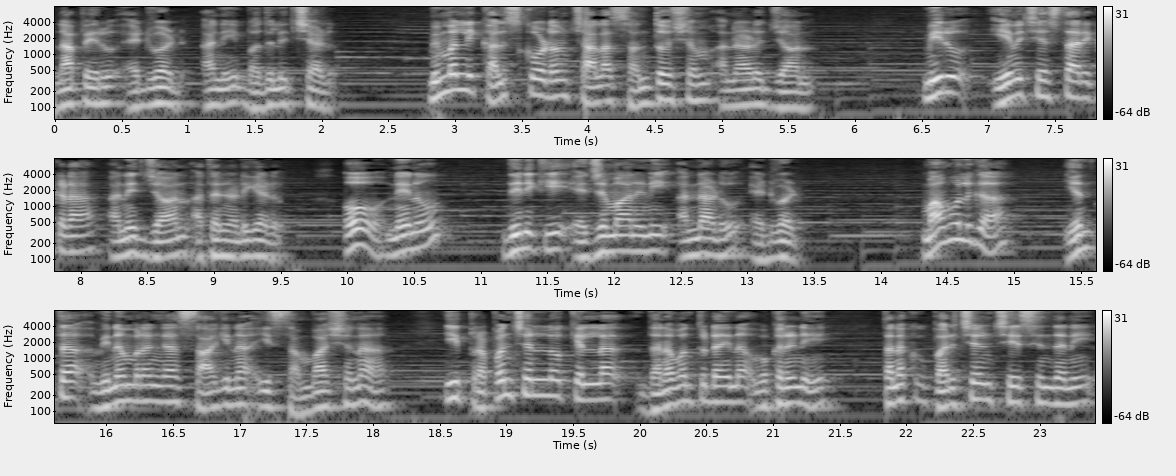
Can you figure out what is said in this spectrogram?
నా పేరు ఎడ్వర్డ్ అని బదులిచ్చాడు. మిమ్మల్ని కలుసుకోవడం చాలా సంతోషం అన్నాడు జాన్. మీరు ఏమి చేస్తారు ఇక్కడ అని జాన్ అతన్ని అడిగాడు. ఓ నేను దీనికి యజమానిని అన్నాడు ఎడ్వర్డ్. మామూలుగా ఎంత వినమ్రంగా సాగిన ఈ సంభాషణ ఈ ప్రపంచంలోకెల్లా ధనవంతుడైన ఒకరిని తనకు పరిచయం చేసిందని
